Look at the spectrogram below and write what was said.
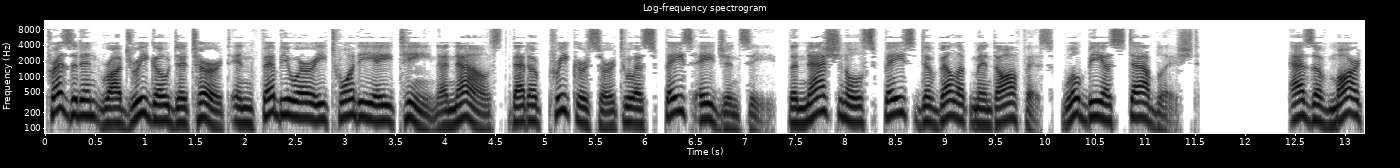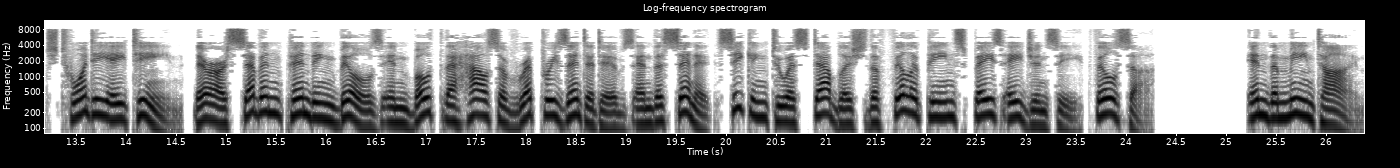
President Rodrigo Duterte in February 2018 announced that a precursor to a space agency, the National Space Development Office, will be established. As of March 2018, there are seven pending bills in both the House of Representatives and the Senate seeking to establish the Philippine Space Agency PhilSA. In the meantime,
